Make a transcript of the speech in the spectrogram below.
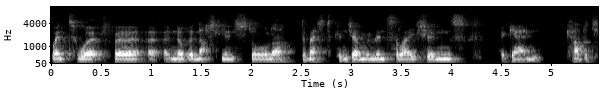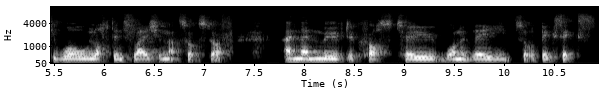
went to work for a, another national installer, domestic and general installations. Again, cavity wall, loft insulation, that sort of stuff and then moved across to one of the sort of big six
